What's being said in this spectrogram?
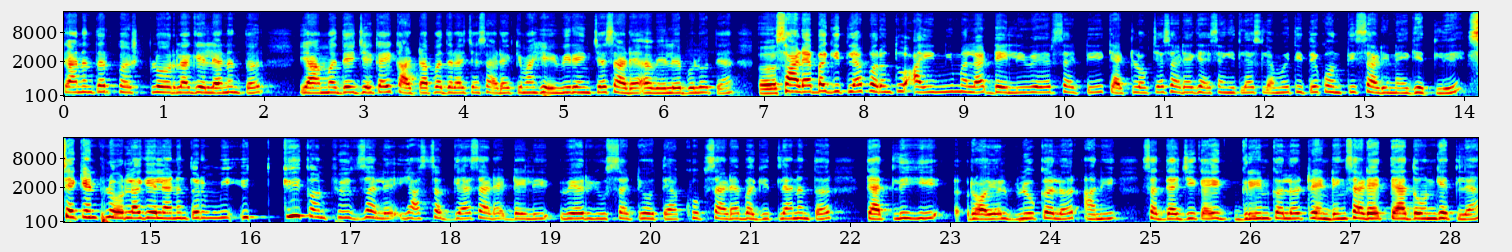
त्यानंतर फर्स्ट फ्लोअरला गेल्यानंतर यामध्ये जे काही काटापदराच्या साड्या किंवा हेवी रेंजच्या साड्या अवेलेबल होत्या साड्या बघितल्या परंतु आईनी मला डेली वेअरसाठी कॅटलॉगच्या साड्या घ्यायला सांगितल्या असल्यामुळे तिथे कोणतीच साडी नाही घेतली. सेकंड फ्लोअरला गेल्यानंतर मी इतकी कन्फ्यूज झाले. ह्या सगळ्या साड्या डेली वेअर यूजसाठी होत्या. खूप साड्या बघितल्यानंतर त्यातली ही रॉयल ब्ल्यू कलर आणि सध्या जी काही ग्रीन कलर ट्रेंडिंग साड्या आहेत त्या दोन घेतल्या.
